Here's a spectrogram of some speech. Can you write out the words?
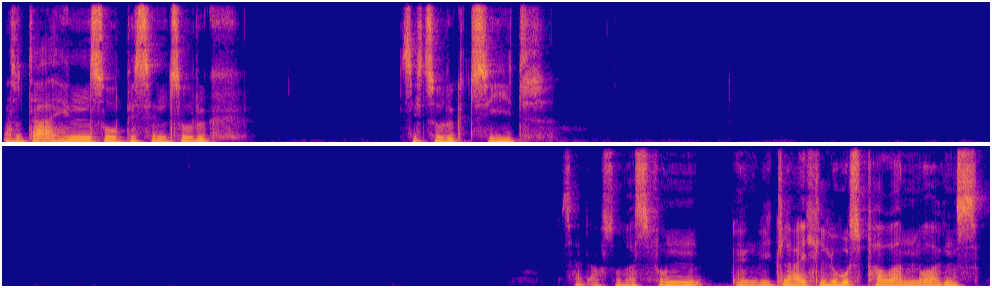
also dahin so ein bisschen zurück, sich zurückzieht. Es hat auch sowas von irgendwie gleich lospowern morgens,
